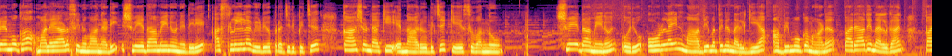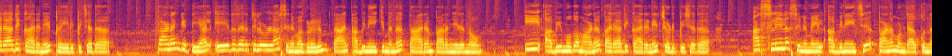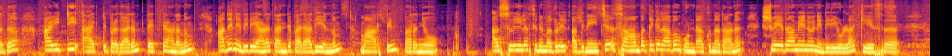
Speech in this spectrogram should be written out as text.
പ്രമുഖ മലയാള സിനിമാ നടി ശ്വേതാമേനോനെതിരെ അശ്ലീല വീഡിയോ പ്രചരിപ്പിച്ച് കാശുണ്ടാക്കി എന്നാരോപിച്ച് കേസ് വന്നു. ശ്വേതാമേനോൻ ഒരു ഓൺലൈൻ മാധ്യമത്തിന് നൽകിയ അഭിമുഖമാണ് പരാതി നൽകാൻ പരാതിക്കാരനെ പ്രേരിപ്പിച്ചത്. പണം കിട്ടിയാൽ ഏത് തരത്തിലുള്ള സിനിമകളിലും താൻ അഭിനയിക്കുമെന്ന് താരം പറഞ്ഞിരുന്നു. ഈ അഭിമുഖമാണ് പരാതിക്കാരനെ ചൊടിപ്പിച്ചത്. അശ്ലീല സിനിമയിൽ അഭിനയിച്ച് പണമുണ്ടാക്കുന്നത് ഐ ടി ആക്ട് പ്രകാരം തെറ്റാണെന്നും അതിനെതിരെയാണ് തന്റെ പരാതിയെന്നും മാർട്ടിൻ പറഞ്ഞു. അശ്ലീല സിനിമകളിൽ അഭിനയിച്ച് സാമ്പത്തിക ലാഭം ഉണ്ടാക്കുന്നതാണ് ശ്വേതാമേനോനെതിരെയുള്ള കേസ്.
